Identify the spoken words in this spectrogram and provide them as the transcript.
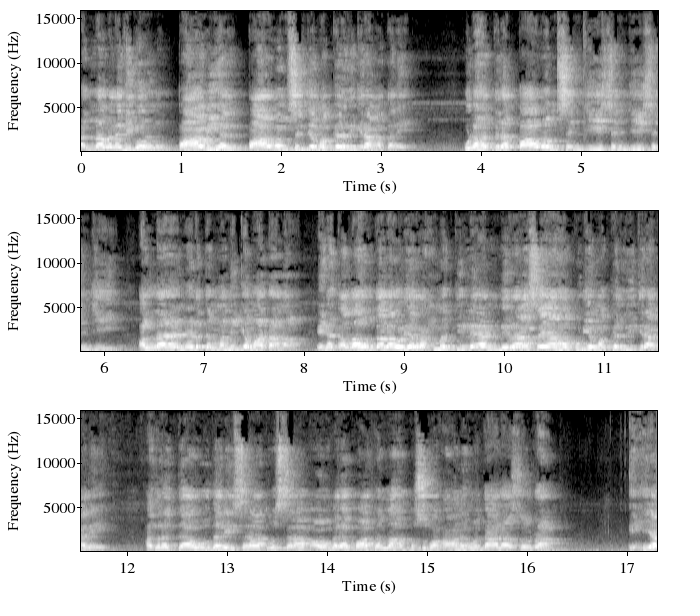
நல்லா விலகி வரணும் பாவிகள் பாவம் செஞ்ச மக்கள் இருக்கிறாங்க தானே. உலகத்துல பாவம் செஞ்சு செஞ்சு செஞ்சு அல்லாஹ் என்னிடத்தை மன்னிக்க மாட்டானா? எனக்கு அல்லாஹு தாலாவுடைய ரஹ்மத் இல்லையான்னு நிராசையாக கூடிய மக்கள் இருக்கிறாங்களே. அதில் தாவூத் அலை சலாத் வசலாம் அவங்கள பார்த்து அல்லாஹ் சுபஹானு தாலா சொல்றான். இஹ்யா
